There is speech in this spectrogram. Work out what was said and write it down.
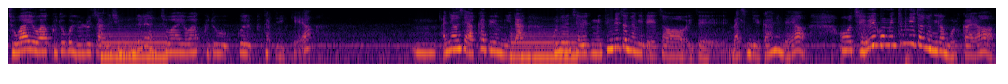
좋아요와 구독을 누르지 않으신 분들은 좋아요와 구독을 부탁드릴게요. 음, 안녕하세요. 아카뷰입니다. 오늘은 재외국민 특례 전형에 대해서 이제 말씀드릴까 하는데요. 어, 재외국민 특례 전형이란 뭘까요?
